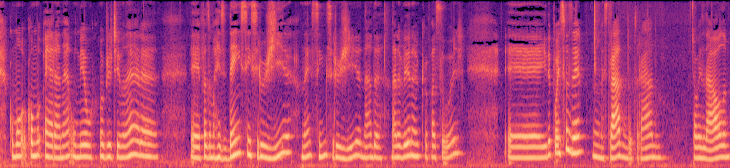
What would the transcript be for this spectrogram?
como, como era, né? O meu objetivo, né? Era é, fazer uma residência em cirurgia, né? Sim, cirurgia, nada, nada a ver, né? Com o que eu faço hoje. É, e depois fazer um mestrado, um doutorado, talvez dar aula,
